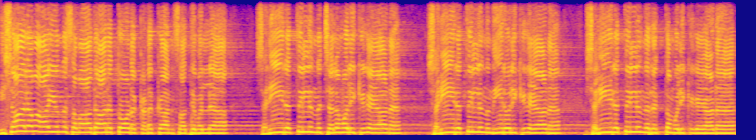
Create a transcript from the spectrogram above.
വിശാലമായി ഒന്ന് സമാധാനത്തോടെ കിടക്കാൻ സാധ്യമല്ല. ശരീരത്തിൽ നിന്ന് ചലമൊലിക്കുകയാണ്. ശരീരത്തിൽ നിന്ന് നീരൊലിക്കുകയാണ്. ശരീരത്തിൽ നിന്ന് രക്തമൊലിക്കുകയാണ്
